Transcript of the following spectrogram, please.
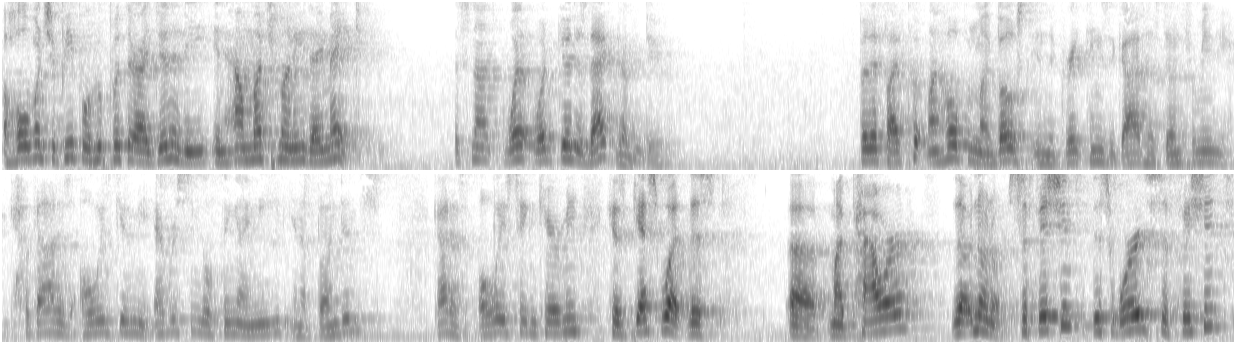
a whole bunch of people who put their identity in how much money they make. It's not, what, what good is that going to do? But if I put my hope and my boast in the great things that God has done for me, how God has always given me every single thing I need in abundance, God has always taken care of me. Because guess what? This, uh, my power, no, no, sufficient, this word sufficient,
